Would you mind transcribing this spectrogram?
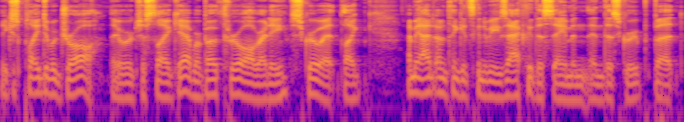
they just played to a draw. They were just like, yeah, we're both through already. Screw it. Like, I mean, I don't think it's going to be exactly the same in, in this group, but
